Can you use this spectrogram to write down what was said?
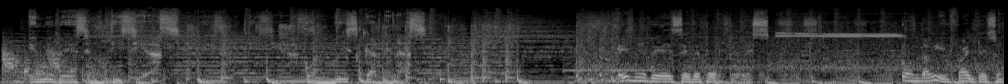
MBS Noticias con Luis Cárdenas. MBS Deportes con David Faitelson.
